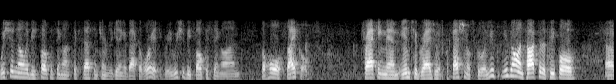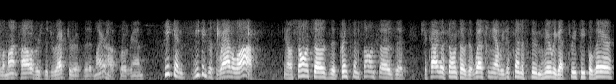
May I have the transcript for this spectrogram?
we shouldn't only be focusing on success in terms of getting a baccalaureate degree, we should be focusing on the whole cycle tracking them into graduate and professional school. You you go and talk to the people. Uh, Lamont Toliver's the director of the Meyerhoff program. He can he can just rattle off, you know, so and so's at Princeton, so and so's at Chicago, so and so's at Western. Yeah, we just sent a student here. We got three people there.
